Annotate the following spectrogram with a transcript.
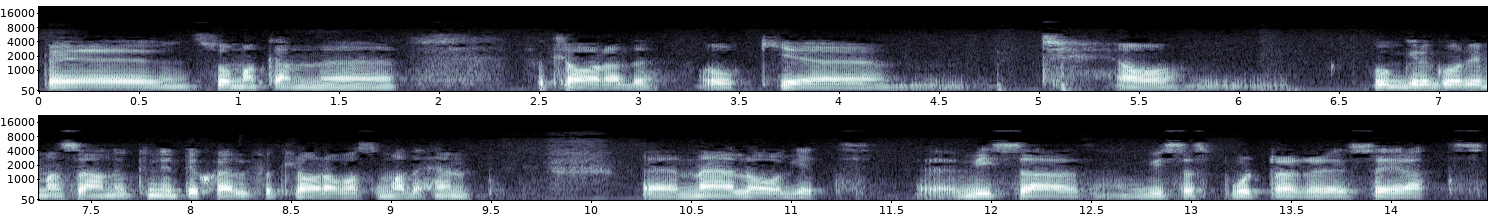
Det är så man kan eh, förklara det. Och eh, ja, Gregorio Manzano kunde inte själv förklara vad som hade hänt eh, med laget. Vissa, vissa sportare säger att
